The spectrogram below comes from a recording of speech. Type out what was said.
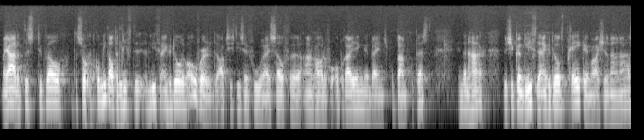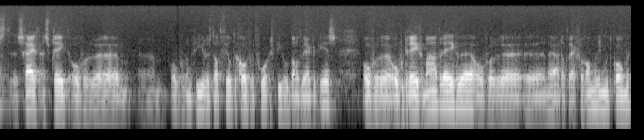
maar ja, dat is natuurlijk wel. Het komt niet altijd liefde, lief en geduldig over, de acties die zij voeren. Hij is zelf uh, aangehouden voor opruiing uh, bij een spontaan protest in Den Haag. Dus je kunt liefde en geduld preken, maar als je daarnaast uh, schrijft en spreekt over, ehm, ehm, over een virus dat veel te groot wordt voorgespiegeld dan het werkelijk is, over overdreven maatregelen, over nou ja, dat er echt verandering moet komen.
